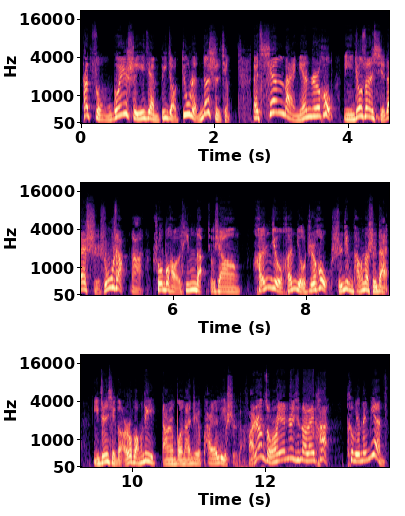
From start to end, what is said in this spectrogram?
它总归是一件比较丢人的事情。那千百年之后，你就算写在史书上啊，说不好听的，就像很久很久之后石敬瑭的时代，你真写个儿皇帝，当然伯南这是跨越历史的。反正总而言之，现在来看特别没面子。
